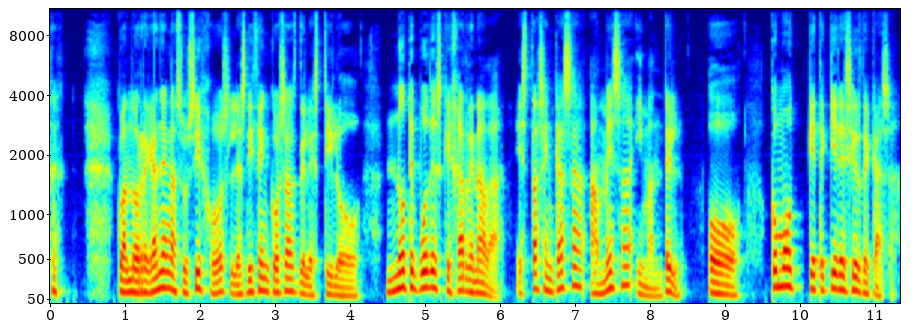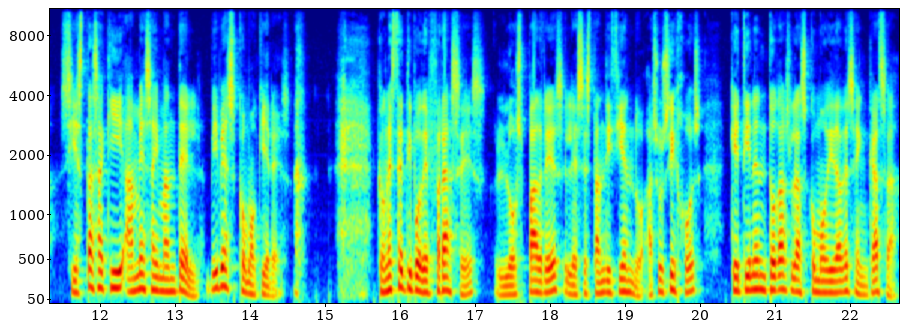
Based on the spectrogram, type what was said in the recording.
Cuando regañan a sus hijos, les dicen cosas del estilo No te puedes quejar de nada, estás en casa a mesa y mantel. O ¿Cómo que te quieres ir de casa? Si estás aquí a mesa y mantel, vives como quieres. Con este tipo de frases, los padres les están diciendo a sus hijos que tienen todas las comodidades en casa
